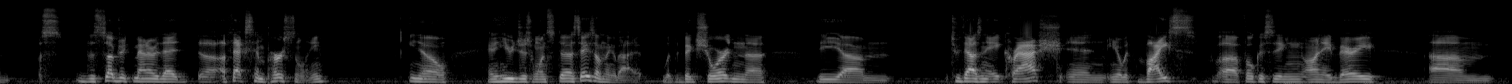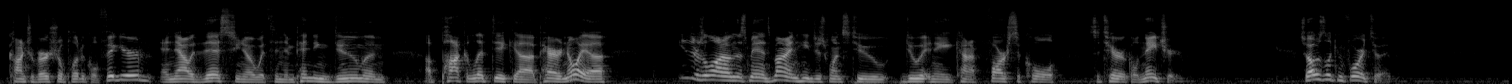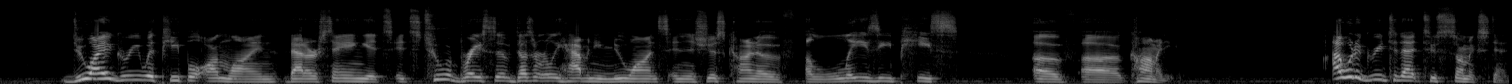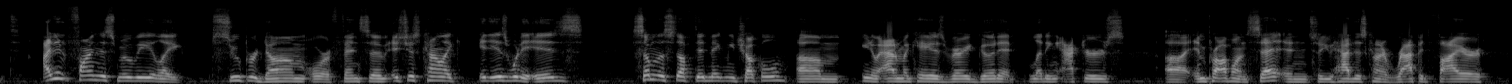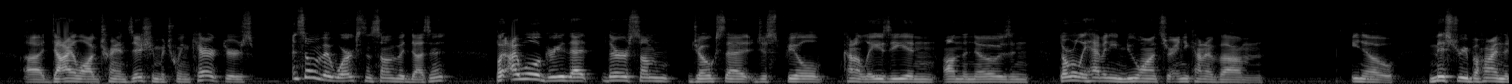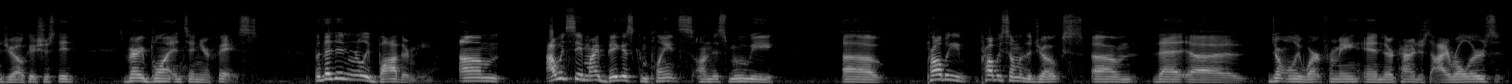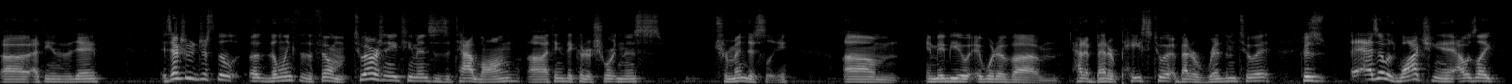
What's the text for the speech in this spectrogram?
the subject matter that uh, affects him personally. You know, and he just wants to say something about it with the Big Short and the the um, 2008 crash, and you know with Vice uh, focusing on a very um, controversial political figure, and now with this, you know, with an impending doom and apocalyptic uh, paranoia, there's a lot on this man's mind. He just wants to do it in a kind of farcical, satirical nature. So I was looking forward to it. Do I agree with people online that are saying it's it's too abrasive, doesn't really have any nuance, and it's just kind of a lazy piece of uh, comedy? I would agree to that to some extent. I didn't find this movie like super dumb or offensive. It's just kind of like it is what it is. Some of the stuff did make me chuckle. Um, you know, Adam McKay is very good at letting actors uh, improv on set, and so you have this kind of rapid fire uh, dialogue transition between characters, and some of it works and some of it doesn't. But I will agree that there are some jokes that just feel kind of lazy and on the nose and don't really have any nuance or any kind of um, you know mystery behind the joke. It's just it, very blunt. It's in your face. But that didn't really bother me. Um, I would say my biggest complaints on this movie, uh, probably probably some of the jokes um, that uh, don't really work for me, and they're kind of just eye rollers uh, at the end of the day. It's actually just the uh, the length of the film. Two hours and eighteen minutes is a tad long. Uh, I think they could have shortened this tremendously. Um, and maybe it would have um, had a better pace to it, a better rhythm to it. Because as I was watching it, I was like,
